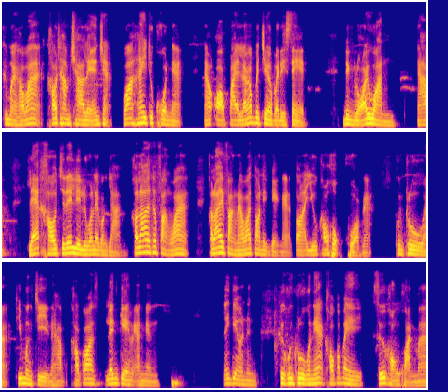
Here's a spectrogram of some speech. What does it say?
คือหมายความว่าเขาทำ challenge ว่าให้ทุกคนเนี่ยนะออกไปแล้วก็ไปเจอปฏิเสธ 100 วันนะครับ และเขาจะได้เรียนรู้อะไรบางอย่าง เขาเล่าให้เขาฟังว่าเขาเล่าให้ฟังนะว่าตอนเด็กๆเนี่ยตอนอายุเขาหกขวบเนี่ยคุณครูอะที่เมืองจีนนะครับเขาก็เล่นเกมอันหนึ่งเล่นเกมอันหนึ่งคือคุณครูคนนี้เขาก็ไปซื้อของขวัญมา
